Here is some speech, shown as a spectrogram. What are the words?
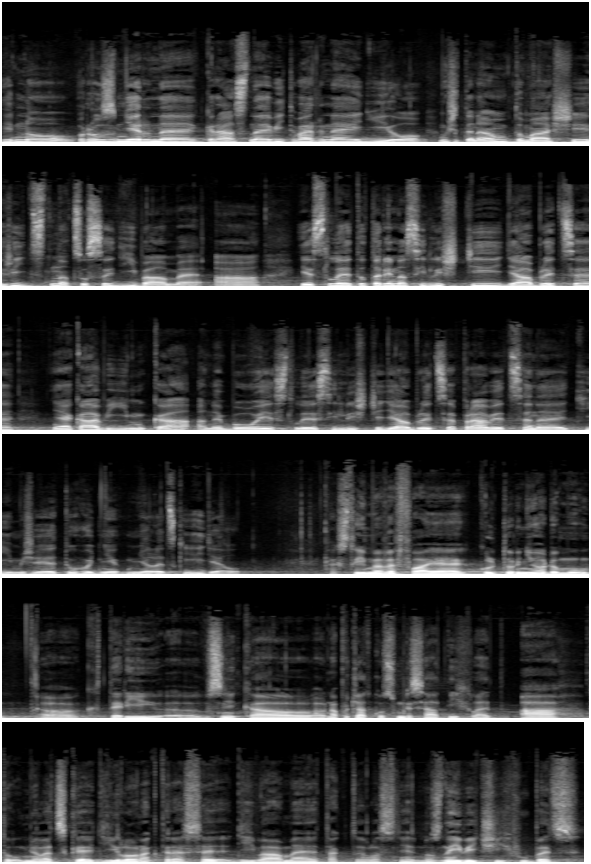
jedno rozměrné, krásné, výtvarné dílo. Můžete nám, Tomáši, říct, na co se díváme a jestli je to tady na sídlišti Ďáblice nějaká výjimka, anebo jestli je sídliště Ďáblice právě cené tím, že je tu hodně uměleckých děl. Tak stojíme ve foaje kulturního domu, eh, který eh, vznikal na počátku 80. let a to umělecké dílo, na které se díváme, tak to je vlastně jedno z největších vůbec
